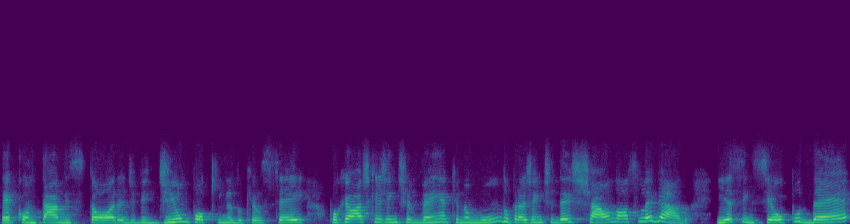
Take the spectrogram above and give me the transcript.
é, contar a minha história, dividir um pouquinho do que eu sei, porque eu acho que a gente vem aqui no mundo para a gente deixar o nosso legado. E assim, se eu puder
